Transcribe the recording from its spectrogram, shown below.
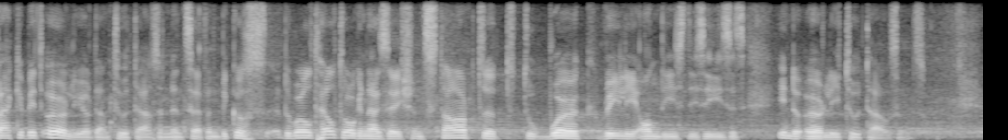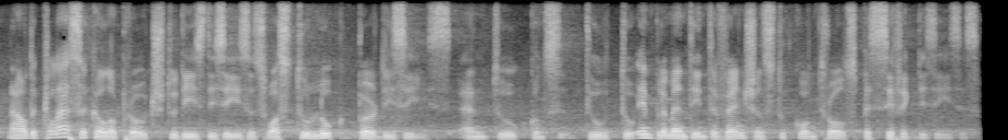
back a bit earlier than 2007 because the World Health Organization started to work really on these diseases in the early 2000s. Now, the classical approach to these diseases was to look per disease and to, to, to implement interventions to control specific diseases.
